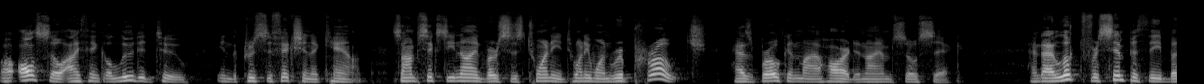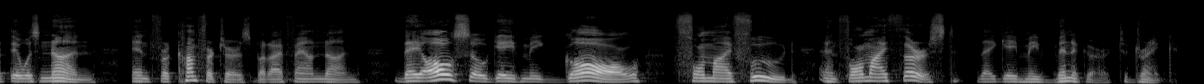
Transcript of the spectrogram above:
uh, also, I think, alluded to in the crucifixion account. Psalm 69, verses 20 and 21 Reproach has broken my heart, and I am so sick. And I looked for sympathy, but there was none, and for comforters, but I found none. They also gave me gall for my food, and for my thirst, they gave me vinegar to drink.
